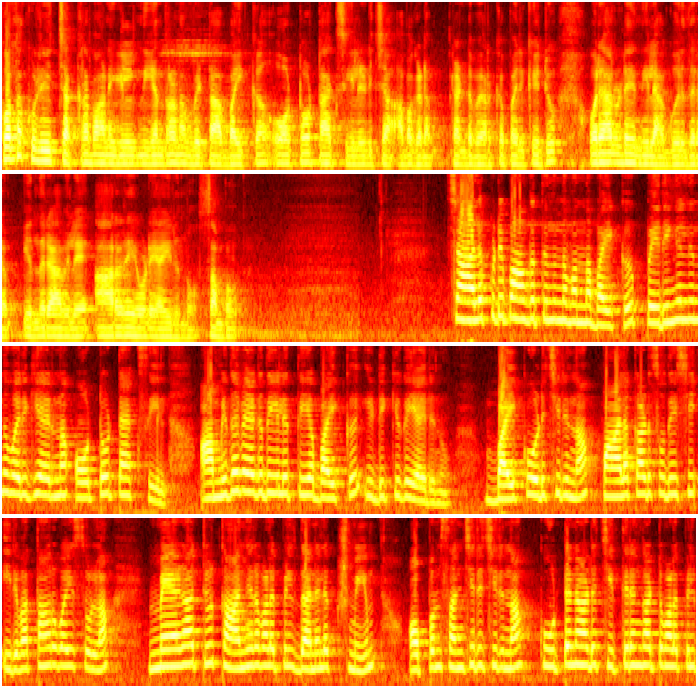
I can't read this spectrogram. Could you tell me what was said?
കൊന്നക്കുഴി ചക്രപാണിയിൽ നിയന്ത്രണം വിട്ട ബൈക്ക് ഓട്ടോ ടാക്സിയിലിടിച്ച അപകടം രണ്ടുപേർക്ക് പരിക്കേറ്റു. ഒരാളുടെ നില ഗുരുതരം. ഇന്ന് രാവിലെ ആറരയോടെയായിരുന്നു സംഭവം. ചാലക്കുടി ഭാഗത്ത് നിന്ന് വന്ന ബൈക്ക് പെരിങ്ങിൽ നിന്ന് വരികയായിരുന്ന ഓട്ടോ ടാക്സിയിൽ അമിത വേഗതയിലെത്തിയ ബൈക്ക് ഇടിക്കുകയായിരുന്നു. ബൈക്ക് ഓടിച്ചിരുന്ന പാലക്കാട് സ്വദേശി ഇരുപത്തി വയസ്സുള്ള മേഴാറ്റൂർ കാഞ്ഞിരവളപ്പിൽ ധനലക്ഷ്മിയും ഒപ്പം സഞ്ചരിച്ചിരുന്ന കൂട്ടനാട് ചിത്തിരങ്കാട്ട് വളപ്പിൽ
